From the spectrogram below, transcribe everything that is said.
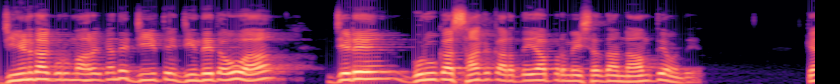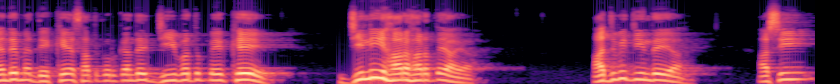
ਜੀਣ ਦਾ ਗੁਰੂ ਮਹਾਰਾਜ ਕਹਿੰਦੇ ਜੀ ਤੇ ਜੀਂਦੇ ਤਾਂ ਉਹ ਆ, ਜਿਹੜੇ ਗੁਰੂ ਕਾ ਸੰਗ ਕਰਦੇ ਆ, ਪਰਮੇਸ਼ਰ ਦਾ ਨਾਮ ਧਿਆਉਂਦੇ ਆ। ਕਹਿੰਦੇ, ਮੈਂ ਦੇਖਿਆ ਸਤਿਗੁਰ, ਕਹਿੰਦੇ, ਜੀਵਤ ਪੇਖੇ, ਜਿਨੀ ਹਰ ਹਰ ਤੇ ਆਇਆ। ਅੱਜ ਵੀ ਜੀਂਦੇ ਆ। ਅਸੀਂ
